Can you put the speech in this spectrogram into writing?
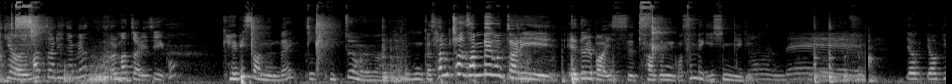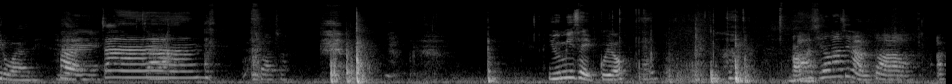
이게 얼마짜리냐면 얼마짜리지 이거? 개 비쌌는데? 그 9점 얼마? 그러니까 3,300원짜리 에델바이스 작은 거 320ml. 네. 여, 여기로 와야 돼. 하, 짠. 맞아. 유미세 있고요. 아, 시원하진 않다. 아,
